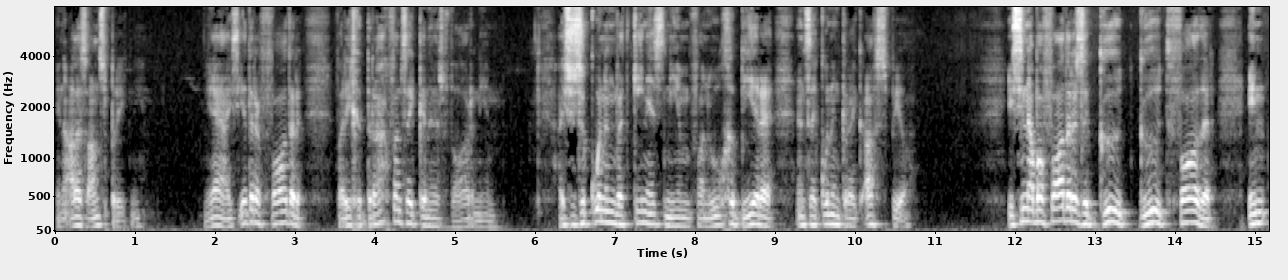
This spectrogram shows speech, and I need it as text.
en alles aanspreek nie. Nee, hy's eerder 'n vader wat die gedrag van sy kinders waarneem. Hy's soos 'n koning wat kennis neem van hoe gebeure in sy koninkryk afspeel. Jy sien Abba Vader is 'n good, good Vader en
